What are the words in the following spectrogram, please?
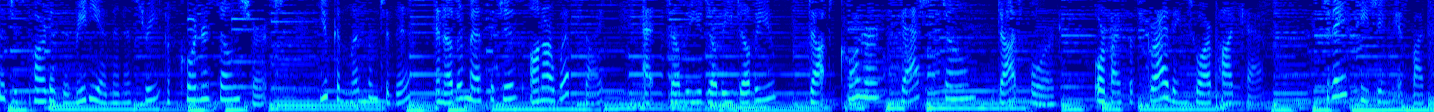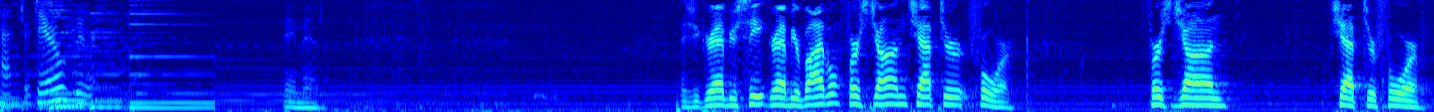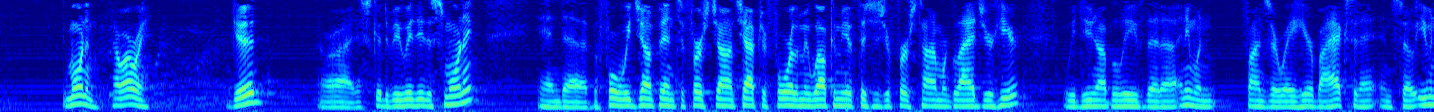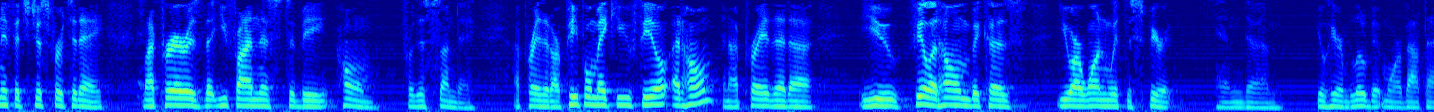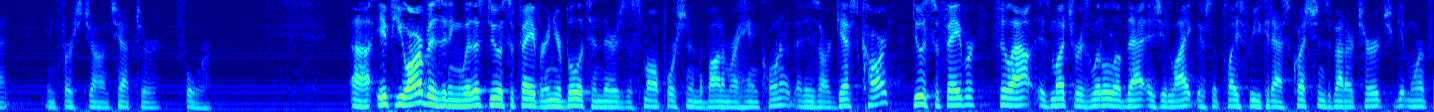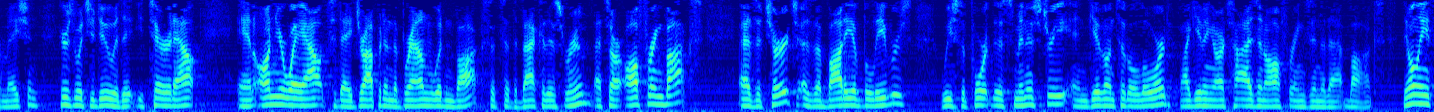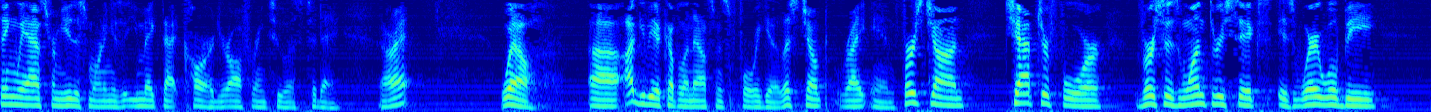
message is part of the media ministry of Cornerstone Church. You can listen to this and other messages on our website at www.corner-stone.org or by subscribing to our podcast. Today's teaching is by Pastor Daryl Ruiz. Amen. As you grab your seat, grab your Bible. 1 John chapter 4. 1 John chapter 4. Good morning. How are we? Good? All right. It's good to be with you this morning. And uh, before we jump into 1 John chapter 4, let me welcome you. If this is your first time, we're glad you're here. We do not believe that uh, anyone finds their way here by accident. And so, even if it's just for today, my prayer is that you find this to be home for this Sunday. I pray that our people make you feel at home, and I pray that uh, you feel at home because you are one with the Spirit. And um, you'll hear a little bit more about that in 1 John chapter 4. Uh, if you are visiting with us, do us a favor. In your bulletin, there's a small portion in the bottom right hand corner that is our guest card. Do us a favor, fill out as much or as little of that as you like. There's a place where you could ask questions about our church, get more information. Here's what you do with it you tear it out, and on your way out today, drop it in the brown wooden box that's at the back of this room. That's our offering box. As a church, as a body of believers, we support this ministry and give unto the Lord by giving our tithes and offerings into that box. The only thing we ask from you this morning is that you make that card your offering to us today. All right? Well, uh, I'll give you a couple announcements before we go. Let's jump right in. 1 John chapter 4, verses 1 through 6 is where we'll be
